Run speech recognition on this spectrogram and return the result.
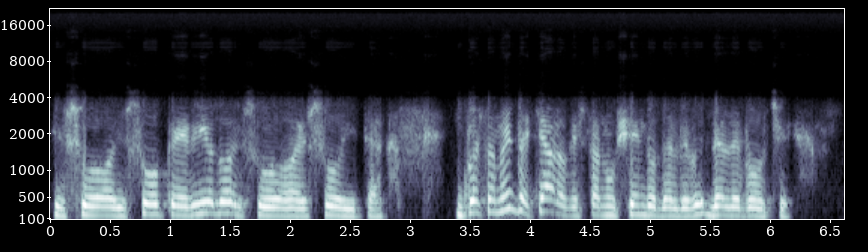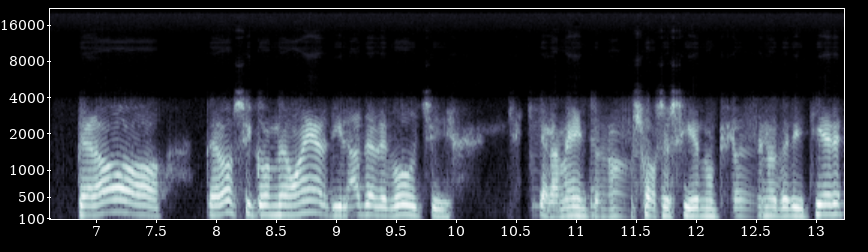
il, suo, il suo periodo, il suo, il suo iter. In questo momento è chiaro che stanno uscendo delle, delle voci, però, però secondo me al di là delle voci, chiaramente non so se siano più o meno veritiere,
